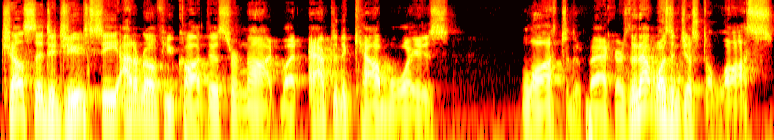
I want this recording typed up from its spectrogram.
Chelsea, did you see? I don't know if you caught this or not, but after the Cowboys lost to the Packers, and that wasn't just a loss.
